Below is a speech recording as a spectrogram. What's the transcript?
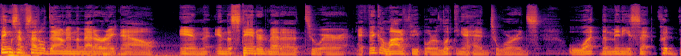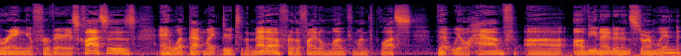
things have settled down in the meta right now in in the standard meta to where I think a lot of people are looking ahead towards what the mini set could bring for various classes and what that might do to the meta for the final month, month plus that we'll have uh, of United and Stormwind.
